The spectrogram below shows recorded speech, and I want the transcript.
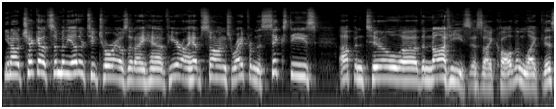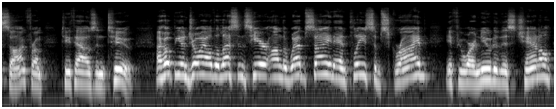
you know, check out some of the other tutorials that I have here. I have songs right from the 60s up until uh, the noughties, as I call them, like this song from 2002. I hope you enjoy all the lessons here on the website and please subscribe if you are new to this channel.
